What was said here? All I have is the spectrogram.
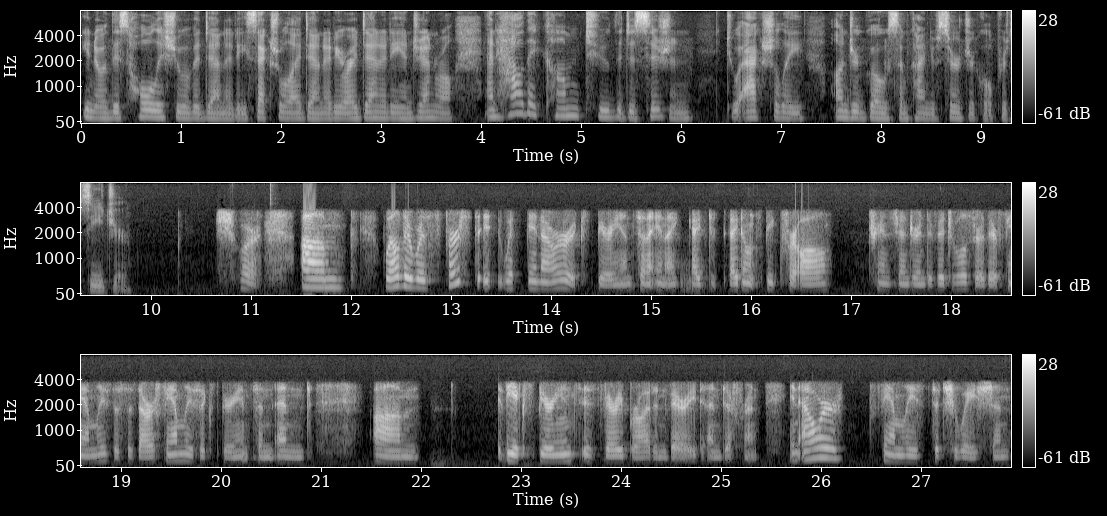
you know this whole issue of identity, sexual identity, or identity in general, and how they come to the decision to actually undergo some kind of surgical procedure? Sure. Um, well, there was first within our experience, and, I, and I, I, I, don't speak for all transgender individuals or their families. This is our family's experience, and, and um, the experience is very broad and varied and different. In our family's situation,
